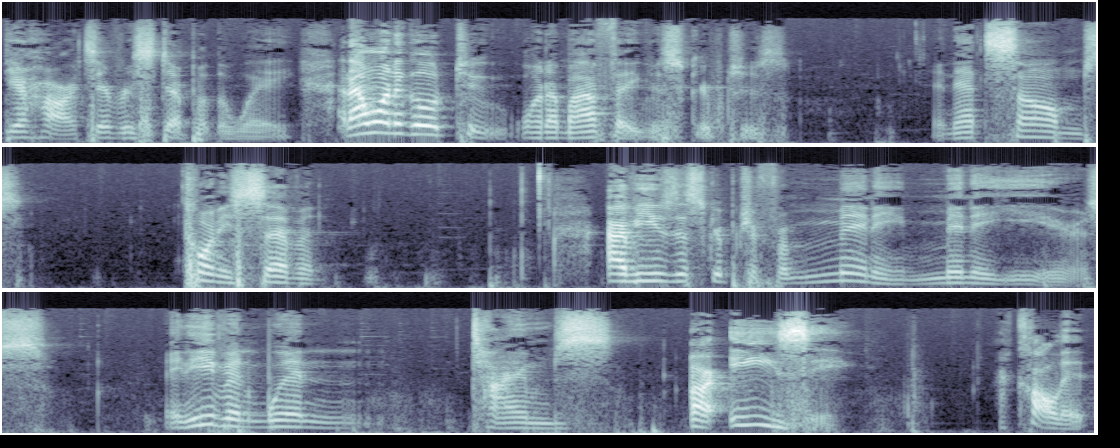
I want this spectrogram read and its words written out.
dear hearts, every step of the way. And I want to go to one of my favorite scriptures, and that's Psalms 27. I've used this scripture for many, many years. And even when times are easy, I call it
